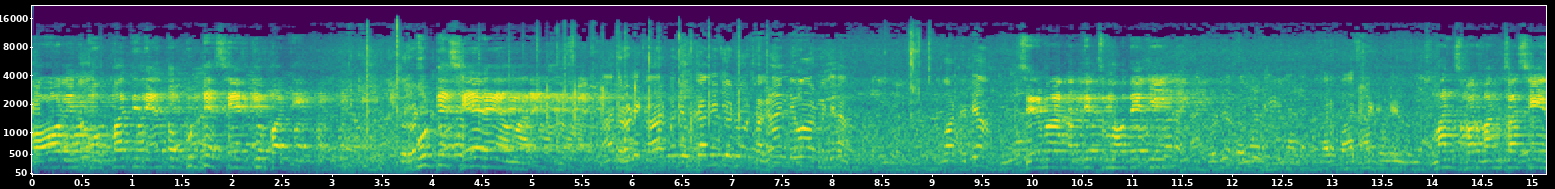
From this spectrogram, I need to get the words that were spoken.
और इनको उपाधि दें तो बुढ़े शेर की उपाधि। बुढ़े शेर है हमारे। श्रीमान अध्यक्ष महोदय जी। मंच पर मंचासीन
